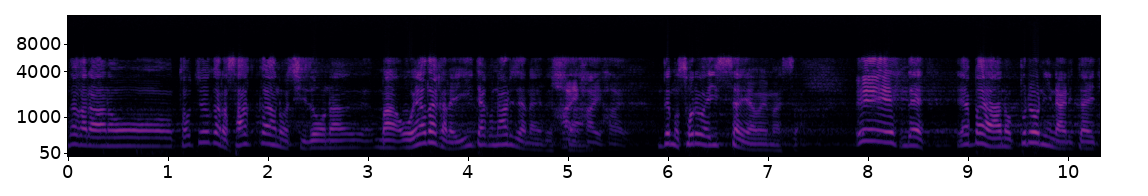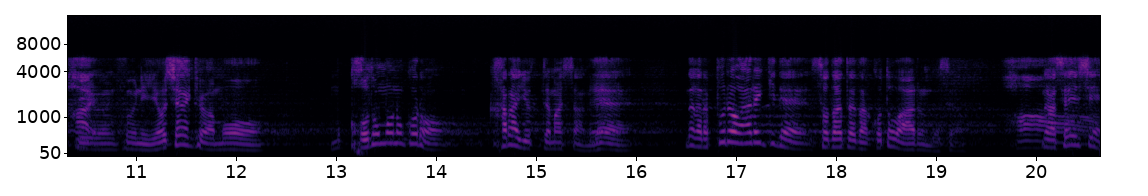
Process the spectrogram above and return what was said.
だから、あのー途中からサッカーの指導な、まあ、親だから言いたくなるじゃないですか、はいはいはい。でもそれは一切やめました。ええ。でやっぱりあのプロになりたいってはいいうふうに吉明はもうもう子供の頃から言ってましたんで、えだからプロありきで育てたことはあるんですよ。はあ。だから精神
